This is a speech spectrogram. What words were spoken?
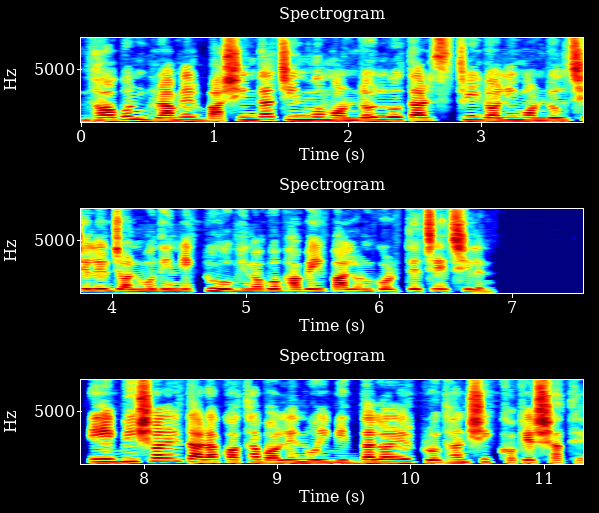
ধবন গ্রামের বাসিন্দা চিন্ম মণ্ডল ও তার স্ত্রী ডলি মণ্ডল ছেলের জন্মদিন একটু অভিনবভাবেই পালন করতে চেয়েছিলেন। এ বিষয়ে তারা কথা বলেন ওই বিদ্যালয়ের প্রধান শিক্ষকের সাথে।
